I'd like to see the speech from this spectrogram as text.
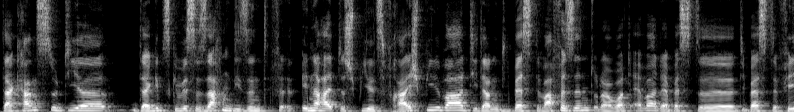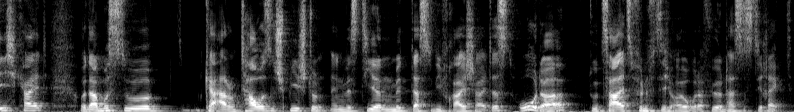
da kannst du dir, da gibt es gewisse Sachen, die sind innerhalb des Spiels freispielbar, die dann die beste Waffe sind oder whatever, der beste, die beste Fähigkeit. Und da musst du, keine Ahnung, 1000 Spielstunden investieren, mit, dass du die freischaltest. Oder du zahlst 50 Euro dafür und hast es direkt.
